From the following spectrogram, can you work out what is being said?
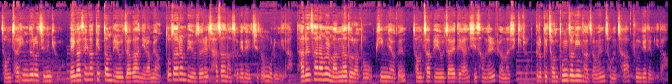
점차 힘들어지는 경우, 내가 생각했던 배우자가 아니라면 또 다른 배우자를 찾아 나서게 될지도 모릅니다. 다른 사람을 만나더라도 피임약은 점차 배우자에 대한 시선을 변화시키죠. 그렇게 전통적인 가정은 점차 붕괴됩니다.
